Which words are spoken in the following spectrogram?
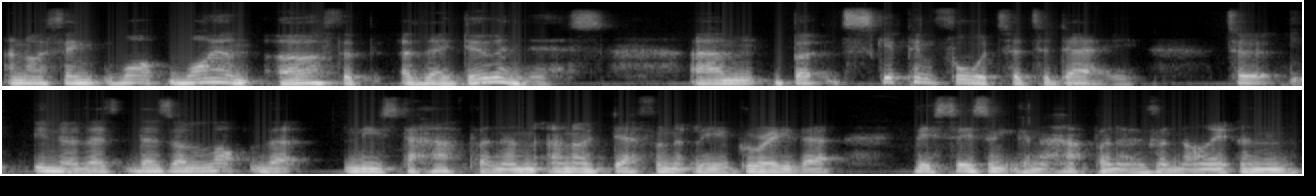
And I think, what, why on earth are, are they doing this? Um, but skipping forward to today, to you know, there's there's a lot that needs to happen, and, and I definitely agree that this isn't going to happen overnight. And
